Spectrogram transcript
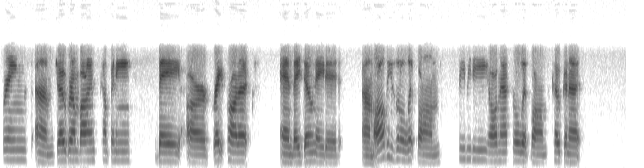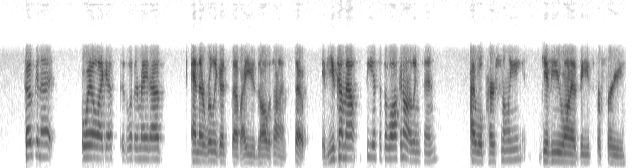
Springs, um, Joe Grumbine's company, they are great products, and they donated um, all these little lip balms, CBD, all natural lip balms, coconut, coconut oil, I guess is what they're made of, and they're really good stuff. I use it all the time. So if you come out to see us at the Walk in Arlington, I will personally give you one of these for free,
